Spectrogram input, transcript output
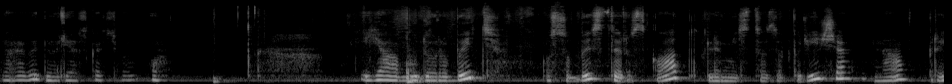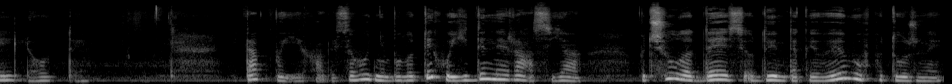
знаю, видно різко цього. О. Я буду робити особистий розклад для міста Запоріжжя на прильоти. І так, поїхали. Сьогодні було тихо. Єдиний раз я почула десь один такий вибух потужний,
